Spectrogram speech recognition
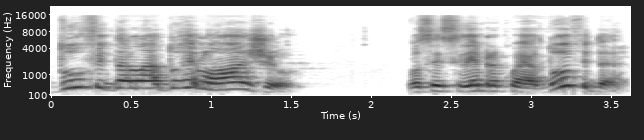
dúvida lá do relógio. Você se lembra qual é a dúvida?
